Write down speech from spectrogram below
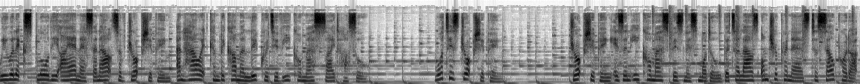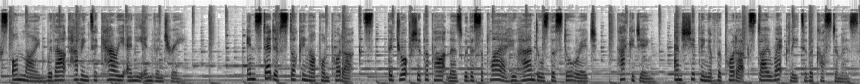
we will explore the ins and outs of dropshipping and how it can become a lucrative e commerce side hustle. What is dropshipping? Dropshipping is an e commerce business model that allows entrepreneurs to sell products online without having to carry any inventory. Instead of stocking up on products, the dropshipper partners with a supplier who handles the storage, packaging, and shipping of the products directly to the customers.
